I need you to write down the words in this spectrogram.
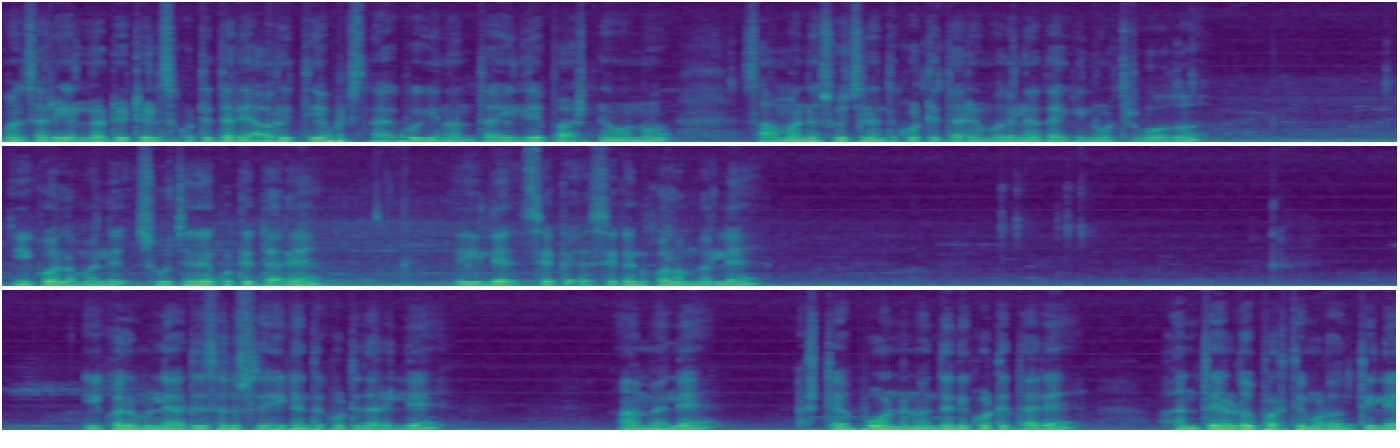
ಒಂದು ಸಾರಿ ಎಲ್ಲ ಡೀಟೇಲ್ಸ್ ಕೊಟ್ಟಿದ್ದಾರೆ. ಯಾವ ರೀತಿ ಅಪ್ಲಿಕೇಶನ್ ಹಾಕಬೇಕು ಏನಂತ ಇಲ್ಲಿ ಪ್ರಶ್ನೆಯನ್ನು ಸಾಮಾನ್ಯ ಸೂಚನೆ ಅಂತ ಕೊಟ್ಟಿದ್ದಾರೆ. ಮೊದಲನೇದಾಗಿ ನೋಡ್ತಿರ್ಬೋದು. ಈ ಕಾಲಮಲ್ಲಿ ಸೂಚನೆ ಕೊಟ್ಟಿದ್ದಾರೆ. ಇಲ್ಲಿ ಸೆಕೆ ಸೆಕೆಂಡ್ ಕಾಲಮ್ನಲ್ಲಿ ಈ ಕಾಲಮಲ್ಲಿ ಅರ್ಜಿ ಸಲ್ಲಿಸೋದು ಹೇಗೆ ಅಂತ ಕೊಟ್ಟಿದ್ದಾರೆ ಇಲ್ಲಿ. ಆಮೇಲೆ ಸ್ಟೆಪ್ ಒನ್ ನೋಂದಣಿ ಕೊಟ್ಟಿದ್ದಾರೆ. ಹಂತ ಎರಡು ಭರ್ತಿ ಮಾಡುವಂತ ಇಲ್ಲಿ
